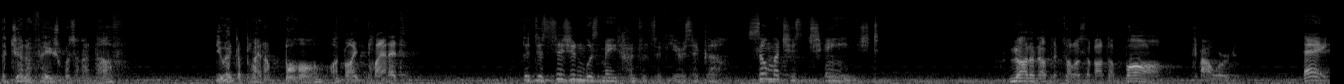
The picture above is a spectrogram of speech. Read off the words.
The Genophage wasn't enough? You had to plant a bomb on my planet? The decision was made hundreds of years ago. So much has changed. Not enough to tell us about the bomb, coward. Hey!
